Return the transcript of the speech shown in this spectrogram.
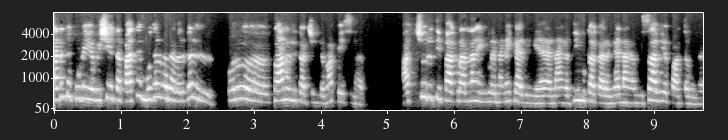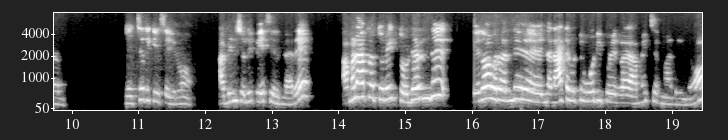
நடந்தக்கூடிய விஷயத்தை பார்த்து முதல்வர் அவர்கள் ஒரு காணொலி காட்சி மூலமா பேசினார். அச்சுறுத்தி பார்க்கலாம்னா எங்களை நினைக்காதீங்க. நாங்க திமுக காரங்க நாங்க மிசாவிய பார்த்தவங்க. எச்சரிக்கை செய்யறோம் அப்படின்னு சொல்லி பேசியிருந்தாரு. அமலாக்கத்துறை தொடர்ந்து ஏதோ அவர் வந்து இந்த நாட்டை விட்டு ஓடி போயிடுற அமைச்சர் மாதிரியும்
